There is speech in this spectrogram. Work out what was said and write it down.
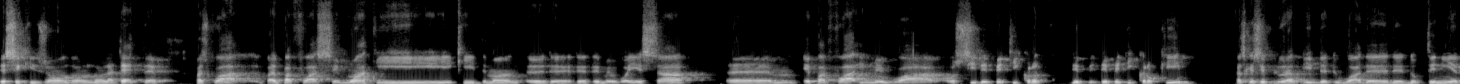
de ce qu'ils ont dans, dans la tête. Parce que parfois, c'est moi qui, qui demande de, de, de m'envoyer ça. Euh, et parfois, il m'envoie aussi des petits, des, petits croquis, parce que c'est plus rapide, tu vois, d'obtenir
